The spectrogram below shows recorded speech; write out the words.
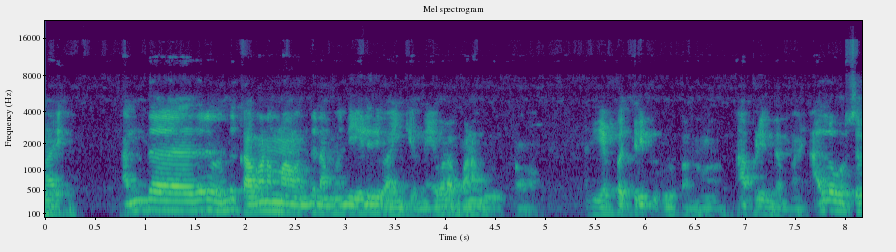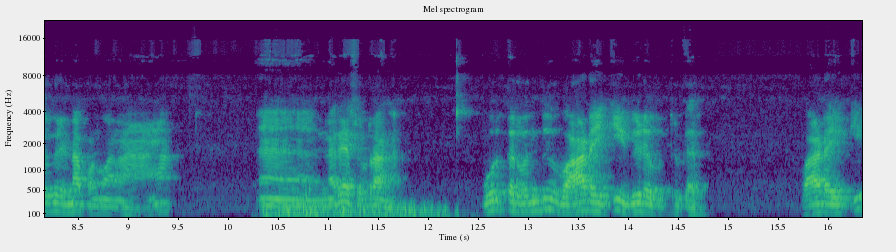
மாதிரி. அந்த இதில் வந்து கவனமாக வந்து நம்ம வந்து எழுதி வாங்கிக்கணும். எவ்வளோ பணம் கொடுக்குறோம்? அது எப்போ திருப்பி கொடுக்கணும்? அப்படின்ற மாதிரி. அதில் ஒரு சில பேர் என்ன பண்ணுவாங்கன்னா நிறையா நிறைய சொல்கிறாங்க ஒருத்தர் வந்து வாடகைக்கு வீடை விட்டுருக்காரு. வாடகைக்கு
